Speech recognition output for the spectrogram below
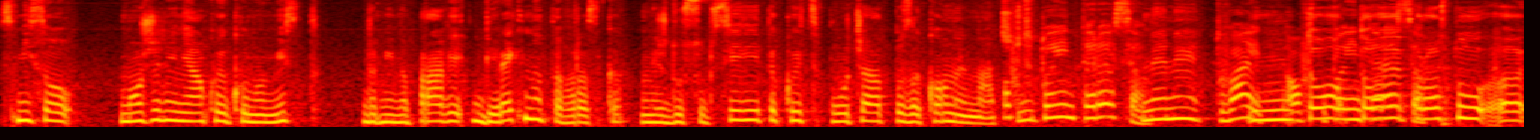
В смисъл, може ли някой економист да ми направи директната връзка между субсидиите, които се получават по законен начин? Общото е интересен. Не, не. Това е общото то, е то е интереса. просто а,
